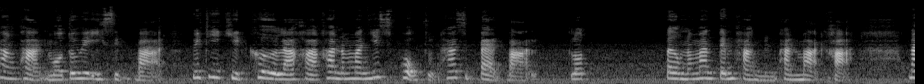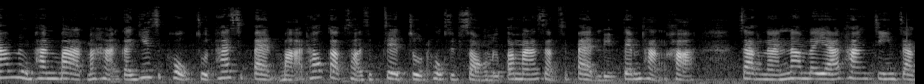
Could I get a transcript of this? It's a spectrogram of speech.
ทางผ่านมอเตอร์เวย์อีก 10 บาท วิธีคิดคือราคาค่าน้ำมัน 26.58 บาท ลดเติมน้ำมันเต็มถัง 1,000 บาทค่ะนำ1,000 บาทมาหารกับ 26.58 บาท เท่ากับ 37.62 หรือประมาณ 38 ลิตรเต็มถังค่ะ จากนั้นนำระยะทางจริงจาก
